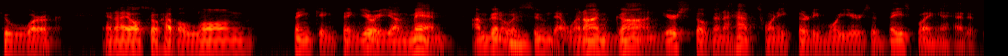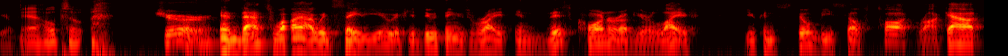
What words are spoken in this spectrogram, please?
to work. And I also have a long thinking thing. You're a young man. I'm going to Mhm. assume that when I'm gone, you're still going to have 20, 30 more years of bass playing ahead of you. Yeah, I hope so. Sure. And that's why I would say to you if you do things right in this corner of your life, you can still be self taught, rock out.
